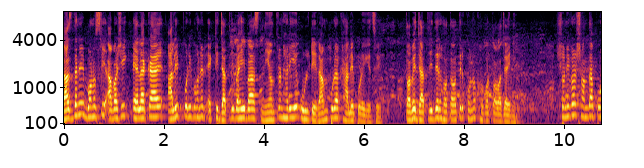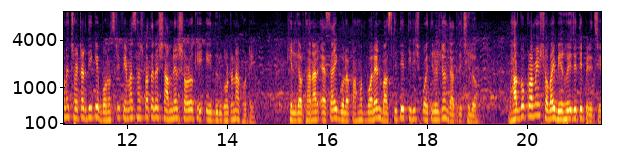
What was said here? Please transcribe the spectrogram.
রাজধানীর বনশ্রী আবাসিক এলাকায় আলিফ পরিবহনের একটি যাত্রীবাহী বাস নিয়ন্ত্রণ হারিয়ে উল্টে রামপুরা খালে পড়ে গেছে। তবে যাত্রীদের হতাহতের কোনো খবর পাওয়া যায়নি। শনিবার সন্ধ্যা পৌনে ছয়টার দিকে বনশ্রী ফেমাস হাসপাতালের সামনের সড়কে এই দুর্ঘটনা ঘটে। খিলগাঁও থানার এসআই গোলাপ মাহমুদ বলেন, বাসটিতে তিরিশ পঁয়ত্রিশ জন যাত্রী ছিল। ভাগ্যক্রমে সবাই বের হয়ে যেতে পেরেছে।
